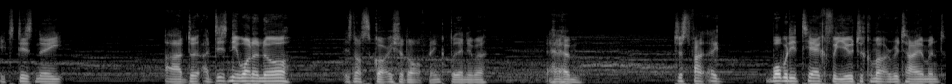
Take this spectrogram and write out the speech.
It's Disney. Uh, do, uh, Disney want to know. It's not Scottish, I don't think, but anyway. Um, just like, what would it take for you to come out of retirement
